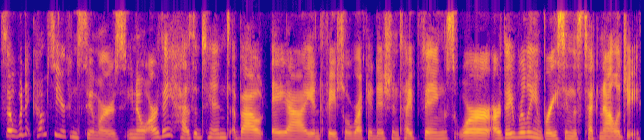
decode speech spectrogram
So when it comes to your consumers, you know, are they hesitant about AI and facial recognition type things, or are they really embracing this technology?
